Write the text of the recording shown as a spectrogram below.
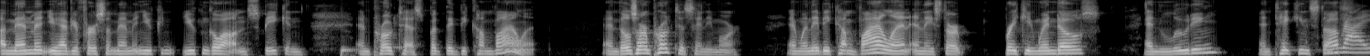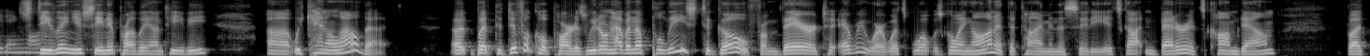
amendment you have your first amendment you can you can go out and speak and and protest but they become violent. And those aren't protests anymore. And when they become violent and they start breaking windows and looting and taking stuff stealing you've seen it probably on tv uh, we can't allow that. Uh, but the difficult part is we don't have enough police to go from there to everywhere. What's what was going on at the time in the city it's gotten better it's calmed down. But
